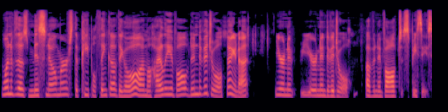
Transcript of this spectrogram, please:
one of those misnomers that people think of. They go, "Oh, I'm a highly evolved individual." No, you're not. You're an you're an individual of an evolved species.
